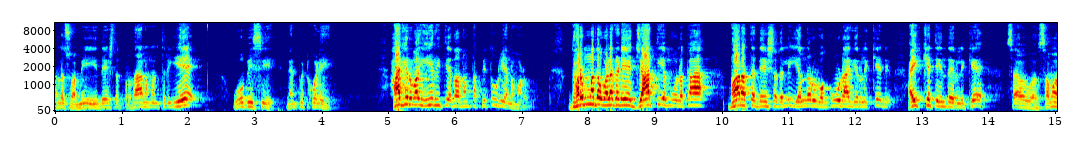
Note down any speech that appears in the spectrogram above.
ಅಲ್ಲ ಸ್ವಾಮಿ, ಈ ದೇಶದ ಪ್ರಧಾನಮಂತ್ರಿಯೇ ಒ ಬಿ ಸಿ ನೆನ್ಪಿಟ್ಕೊಳ್ಳಿ. ಹಾಗಿರುವಾಗ ಈ ರೀತಿಯಾದಂಥ ಪಿತೂರಿಯನ್ನು ಮಾಡೋದು. ಧರ್ಮದ ಒಳಗಡೆ ಜಾತಿಯ ಮೂಲಕ ಭಾರತ ದೇಶದಲ್ಲಿ ಎಲ್ಲರೂ ಒಗ್ಗೂಡಾಗಿರಲಿಕ್ಕೆ, ಐಕ್ಯತೆಯಿಂದ ಇರಲಿಕ್ಕೆ ಸಮ,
